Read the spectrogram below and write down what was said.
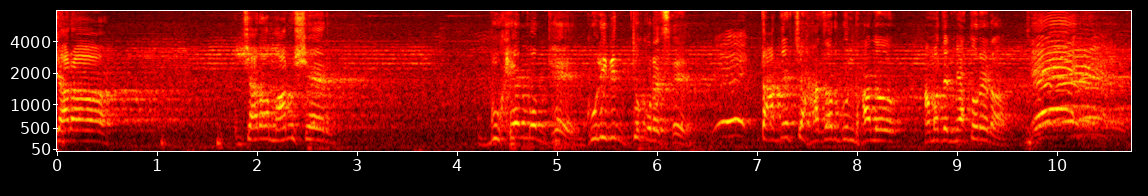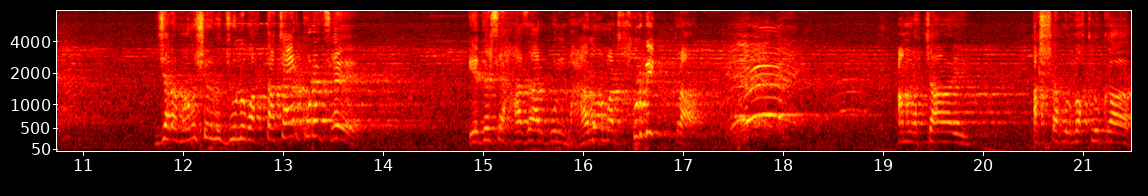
যারা যারা মানুষের বুকের মধ্যে গুলিবিদ্ধ করেছে, তাদের চেয়ে হাজার গুণ ভালো আমাদের নেতরেরা যারা মানুষের জুলুম, অত্যাচার করেছে, এদেশে হাজার গুণ ভালো আমার শ্রমিকরা। আমরা চাই আশরাফুল মখলুকাত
